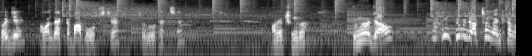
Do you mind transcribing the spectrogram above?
ওই যে আমাদের একটা বাবু উঠছে ছবি উঠাচ্ছে। অনেক সুন্দর। তুমিও যাও। তুমি যাচ্ছ না কেন?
